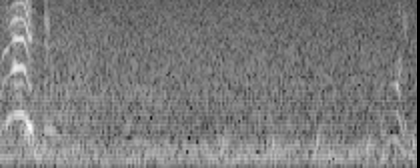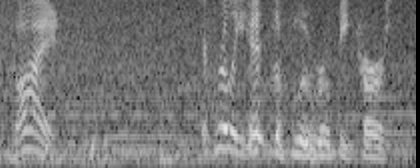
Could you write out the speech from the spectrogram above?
Again! Oh my god. It really is the Blue Rupee curse.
